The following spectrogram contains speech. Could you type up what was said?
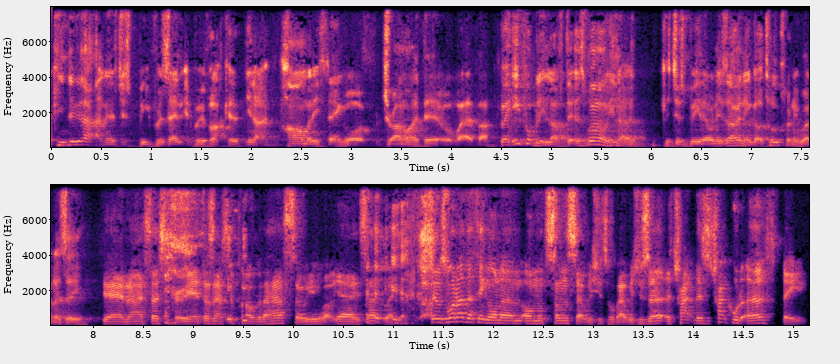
"Can you do that?" and it'd just be presented with like a you know harmony thing or drum idea or whatever. But he probably loved it as well. You know, could just be there on his own, and got to talk to anyone, has he? Yeah, nice. That's true. Yeah, it doesn't have to put up with the hassle. You yeah, exactly. yeah. There was one other thing on um, on Sunset we should talk about, which is a, a track. There's a track called Earthbeat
